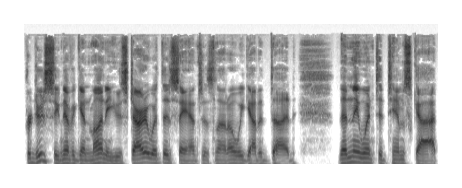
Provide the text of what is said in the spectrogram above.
produce significant money who started with DeSantis, not, oh, we got a dud then they went to Tim Scott,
